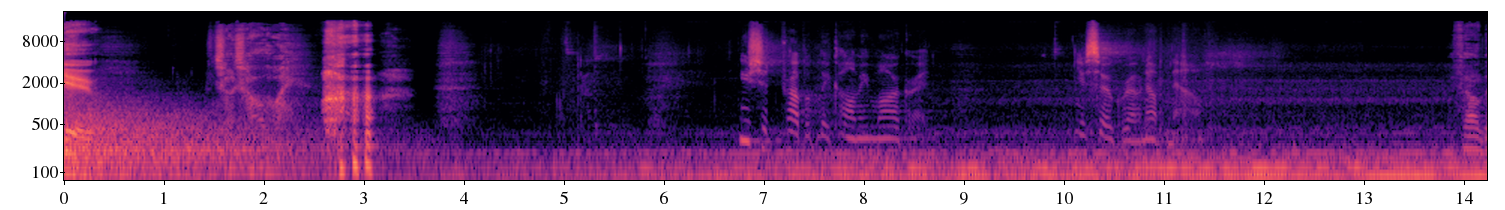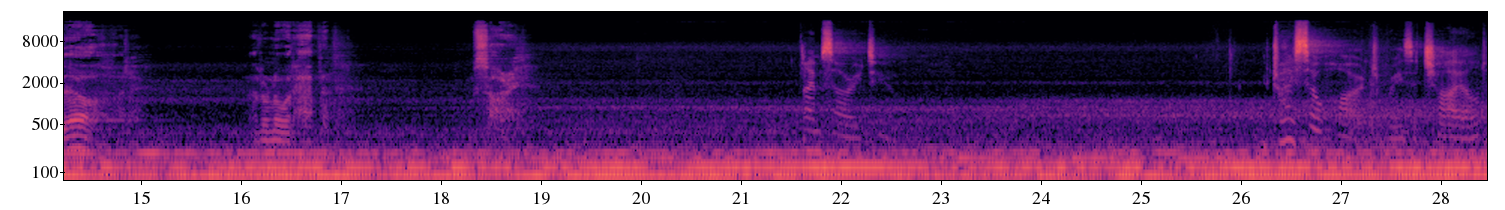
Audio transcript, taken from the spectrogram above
You. Judge Holloway. You should probably call me Margaret. You're so grown up now. I found Al, but I don't know what happened. I'm sorry. I'm sorry too. You try so hard to raise a child,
